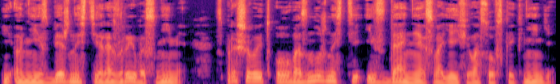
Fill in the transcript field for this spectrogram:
и о неизбежности разрыва с ними. Спрашивает о возможности издания своей философской книги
